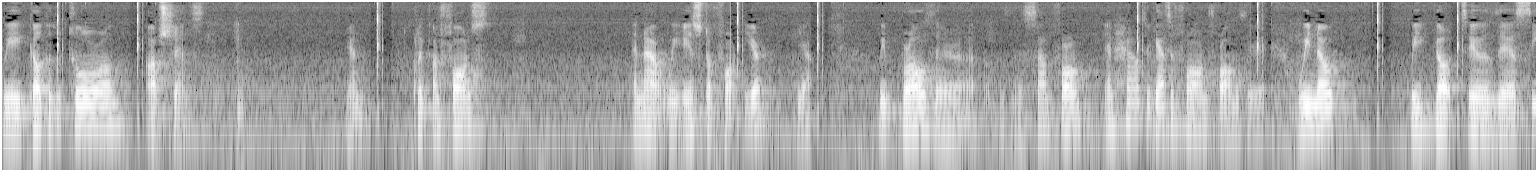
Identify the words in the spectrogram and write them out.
we go to the tool options and click on fonts. And now we install font here. Yeah. We browse the, some font and how to get the font from the window we go to the C.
